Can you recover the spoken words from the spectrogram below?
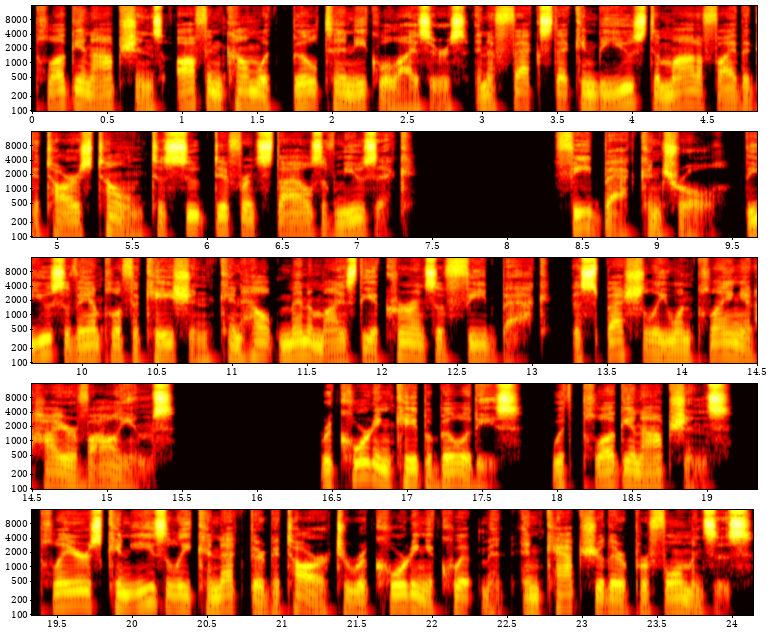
plug-in options often come with built-in equalizers and effects that can be used to modify the guitar's tone to suit different styles of music. Feedback control The use of amplification can help minimize the occurrence of feedback, especially when playing at higher volumes. Recording capabilities With plug in options, players can easily connect their guitar to recording equipment and capture their performances.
